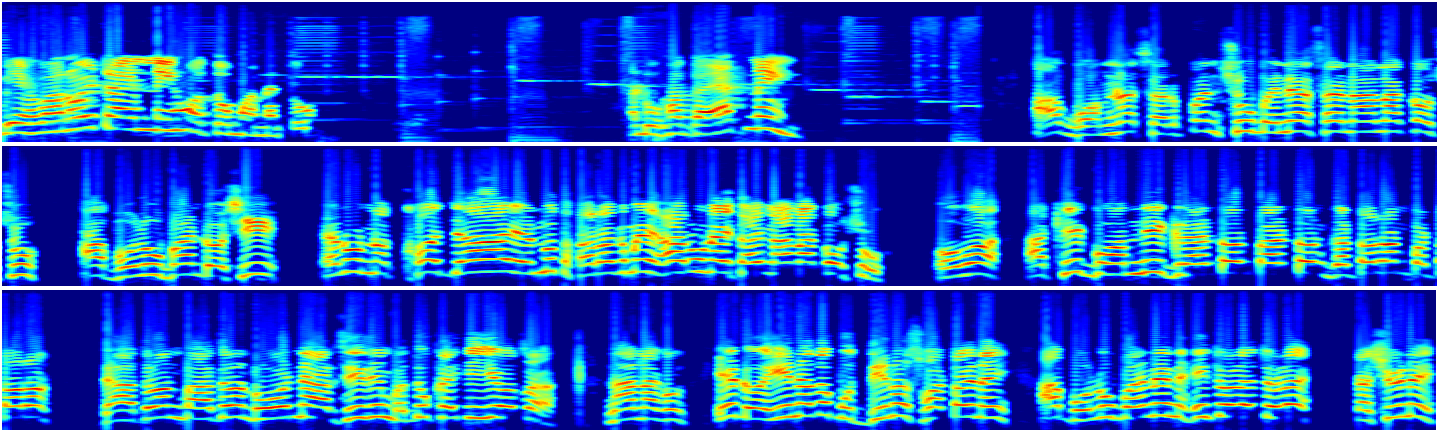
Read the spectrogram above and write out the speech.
બેહવાનો ટાઈમ નહીં હોતો મને તો. આ ડોહા ગયા જ નહીં? આ ગામના સરપંચ શું બન્યા છે નાના કહું છું. આ ભોલુભાન ડોશી, એનું નખો જાય, એનું થરગમાં સારું નહીં થાય નાના કહું છું. ઓવે, આખી ગામની ગ્રાન્ડોન બાન્ટોન, ગટરોન, બટરોન દાદરોન બાદરોન રોડ ને આરસીસી બધું કહી ગયો છે ના કહું એ ડોહીને તો બુદ્ધિનો સોટો નહીં. આ ભોલુભાઈ ને નહીં જોડે જોડે. કશું નહીં.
